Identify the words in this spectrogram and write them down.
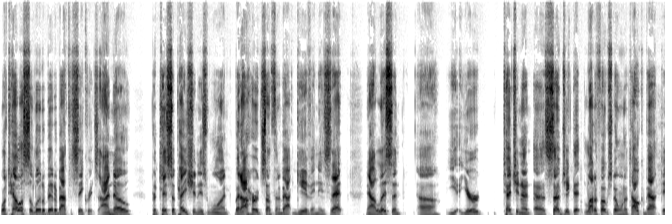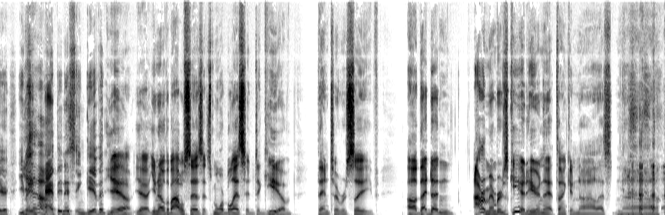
Well, tell us a little bit about the secrets. I know participation is one, but I heard something about giving. Is that Now, listen, uh, you're touching a, a subject that a lot of folks don't want to talk about, Terry. You mean happiness in giving? Yeah, yeah. You know, the Bible says it's more blessed to give than to receive. Uh, that doesn't. I remember as a kid hearing that, thinking, "Nah, that's nah."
